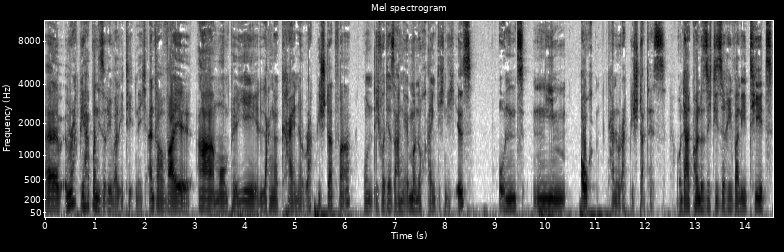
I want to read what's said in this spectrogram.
Äh, Im Rugby hat man diese Rivalität nicht. Einfach weil A, Montpellier lange keine Rugby-Stadt war und ich würde ja sagen, immer noch eigentlich nicht ist. Und Nîmes auch keine Rugby-Stadt ist. Und da konnte sich diese Rivalität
